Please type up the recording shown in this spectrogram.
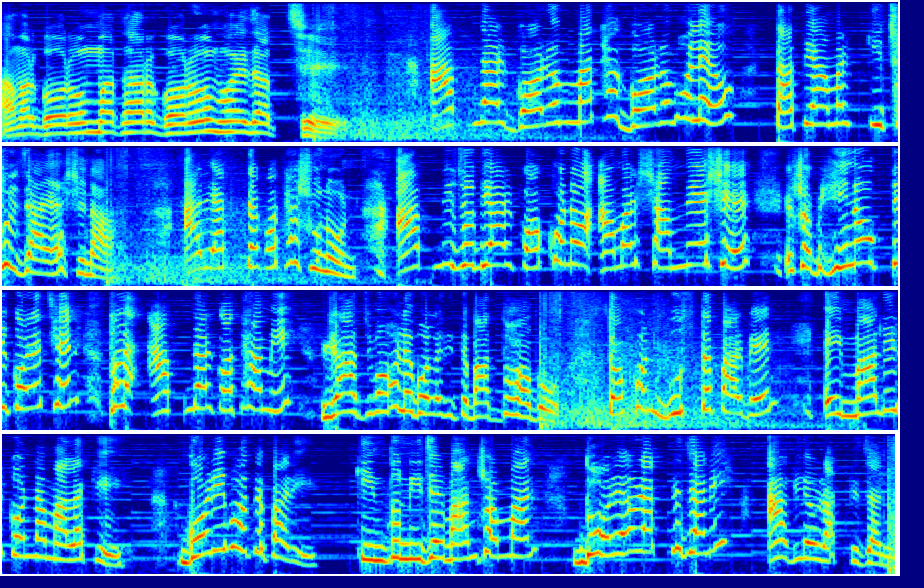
আমার গরম মাথা আর গরম হয়ে যাচ্ছে। আপনার গরম মাথা গরম হলেও তাতে আমার কিছু যায় আসে না। আর একটা কথা শুনুন, আপনি যদি আর কখনো আমার সামনে এসে এসব হীনোক্তি করেছেন, তাহলে আপনার কথা আমি রাজমহলে বলে দিতে বাধ্য হব। তখন বুঝতে পারবেন এই মালির কন্যা মালাকে। গরিব হতে পারি, কিন্তু নিজের মান সম্মান ধরেও রাখতে জানি, আগলেও রাখতে জানি।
